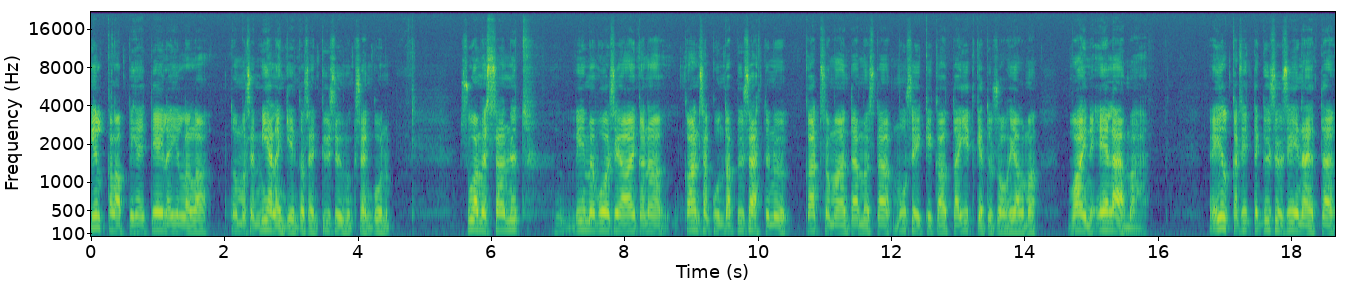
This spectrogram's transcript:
Ilkka Lappi heitti eilen illalla tuommoisen mielenkiintoisen kysymyksen, kun Suomessa on nyt viime vuosien aikana kansakunta pysähtynyt katsomaan tämmöistä musiikki kautta itketysohjelma Vain elämää. Ja Ilkka sitten kysyi siinä, että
